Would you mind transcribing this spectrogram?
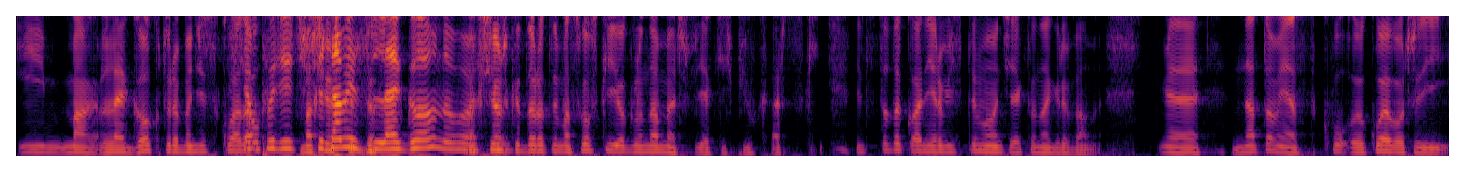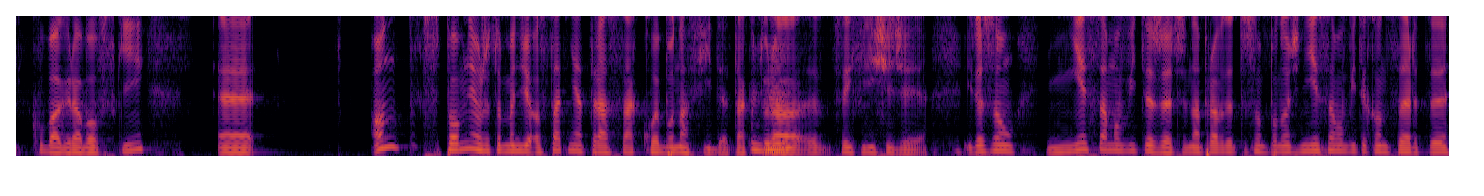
i ma Lego, które będzie składał. Chciałam powiedzieć, ma czy tam jest do- Lego? No Ma właśnie. książkę Doroty Masłowskiej i ogląda mecz jakiś piłkarski. Więc to dokładnie robi w tym momencie, jak to nagrywamy. E, natomiast Ku- Kuebo, czyli Kuba Grabowski, e, on wspomniał, że to będzie ostatnia trasa Kuebo na Fide, ta, która Mhm. w tej chwili się dzieje. I to są niesamowite rzeczy, naprawdę to są ponoć niesamowite koncerty,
